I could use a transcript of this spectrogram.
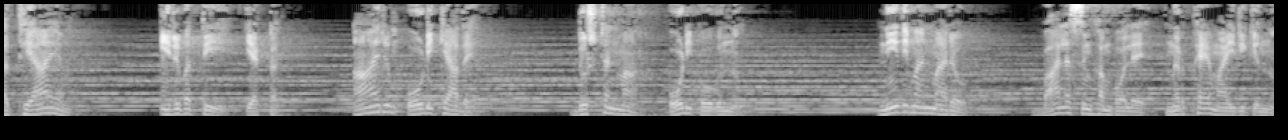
അധ്യായം ഇരുപത്തിയെട്ട്. ആരും ഓടിക്കാതെ ദുഷ്ടന്മാർ ഓടിപ്പോകുന്നു. നീതിമാന്മാരോ ബാലസിംഹം പോലെ നിർഭയമായിരിക്കുന്നു.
